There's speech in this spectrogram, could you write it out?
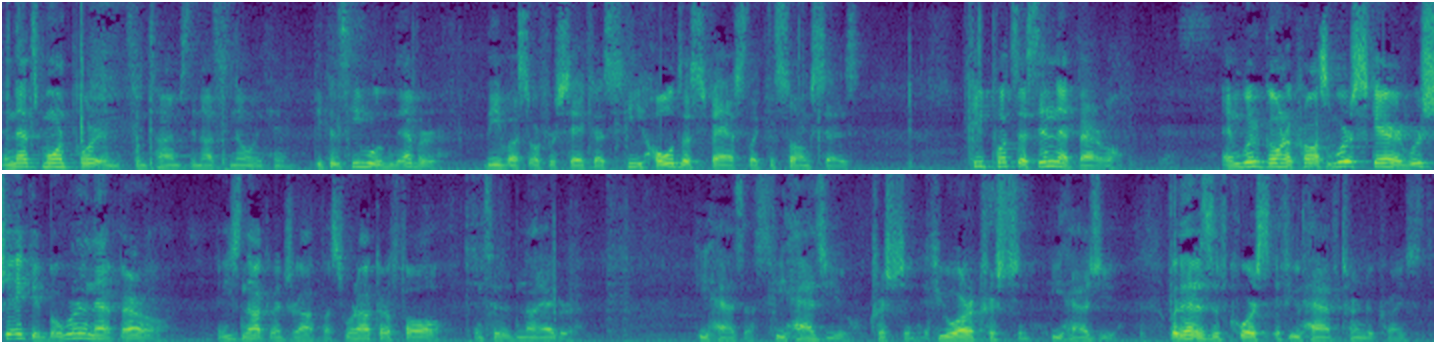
And that's more important sometimes than us knowing him because he will never leave us or forsake us. He holds us fast, like the song says. He puts us in that barrel. And we're going across and we're scared, we're shaken, but we're in that barrel. And he's not going to drop us. We're not going to fall into the Niagara. He has us. He has you, Christian. If you are a Christian, He has you. But that is, of course, if you have turned to Christ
